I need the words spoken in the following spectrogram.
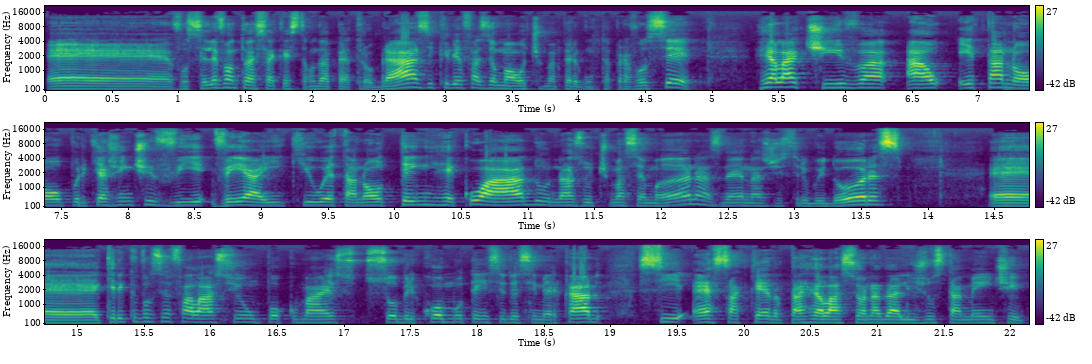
é, você levantou essa questão da Petrobras e queria fazer uma última pergunta para você relativa ao etanol, porque a gente vê, vê aí que o etanol tem recuado nas últimas semanas, né, nas distribuidoras. É, queria que você falasse um pouco mais sobre como tem sido esse mercado, se essa queda está relacionada ali justamente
